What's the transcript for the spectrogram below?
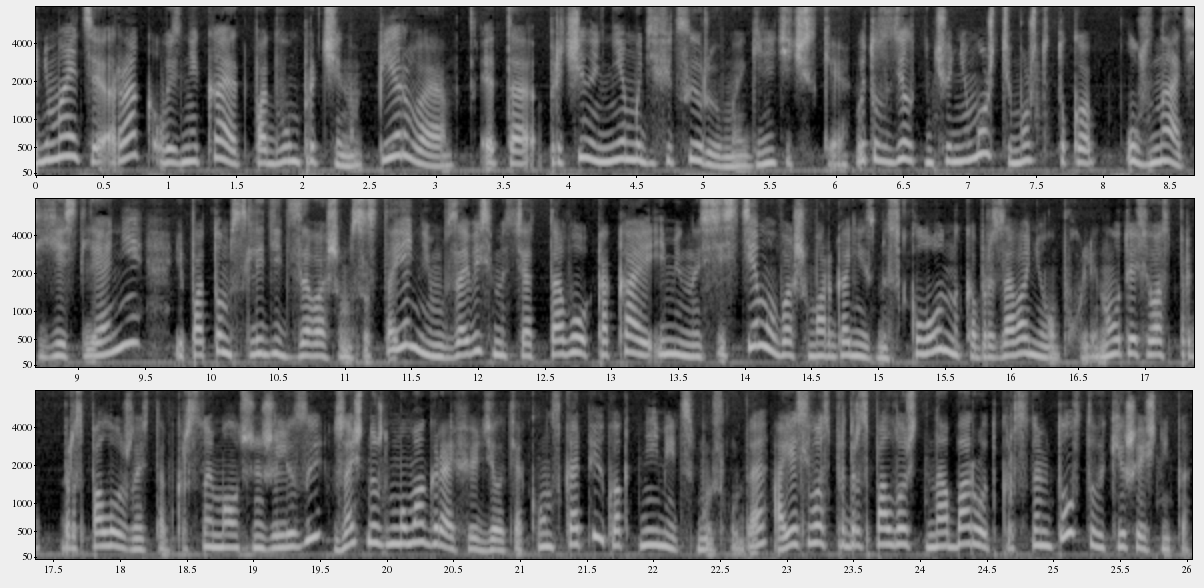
понимаете, рак возникает по двум причинам. Первое – это причины немодифицируемые генетические. Вы тут сделать ничего не можете, можете только узнать, есть ли они, и потом следить за вашим состоянием в зависимости от того, какая именно система в вашем организме склонна к образованию опухоли. Ну вот если у вас расположенность там красной молочной железы, значит, нужно маммографию делать, а колоноскопию как-то не имеет смысла, да? А если у вас предрасположенность наоборот к толстого кишечника,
